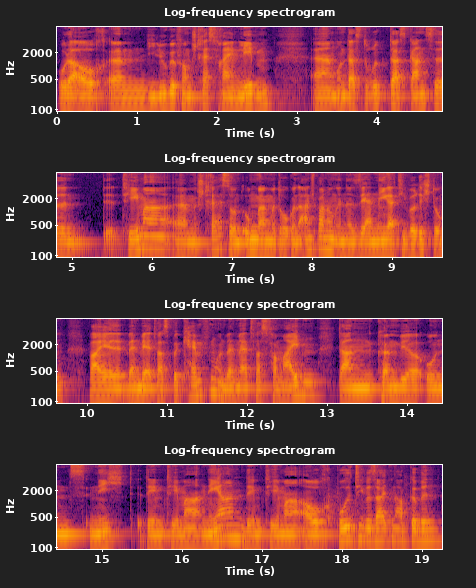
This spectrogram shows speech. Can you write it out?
oder auch ähm, die Lüge vom stressfreien Leben. Ähm, und das drückt das ganze Thema ähm, Stress und Umgang mit Druck und Anspannung in eine sehr negative Richtung. Weil wenn wir etwas bekämpfen und wenn wir etwas vermeiden, dann können wir uns nicht dem Thema nähern, dem Thema auch positive Seiten abgewinnen,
